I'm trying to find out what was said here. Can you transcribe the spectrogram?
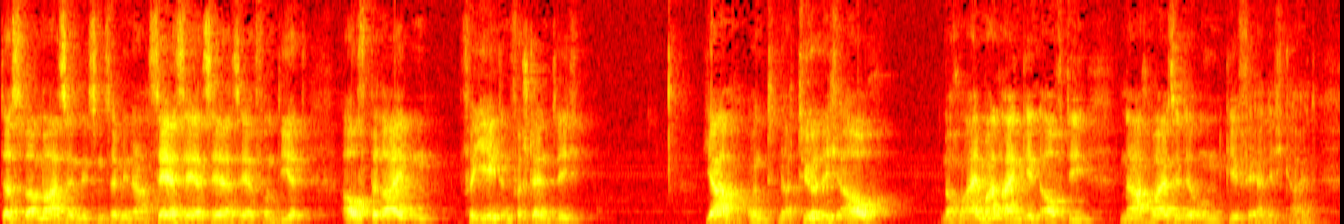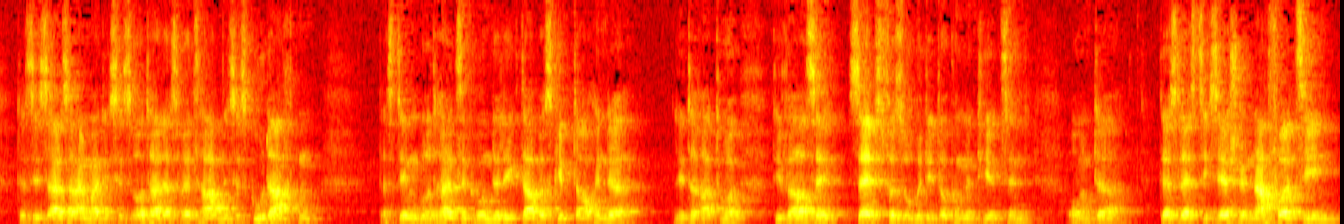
Das werden wir also in diesem Seminar sehr, sehr, sehr, sehr fundiert aufbereiten, für jeden verständlich. Ja, und natürlich auch noch einmal eingehen auf die Nachweise der Ungefährlichkeit. Das ist also einmal dieses Urteil, das wir jetzt haben, dieses Gutachten, das dem Urteil zugrunde liegt, aber es gibt auch in der Literatur diverse Selbstversuche, die dokumentiert sind und äh, das lässt sich sehr schön nachvollziehen.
